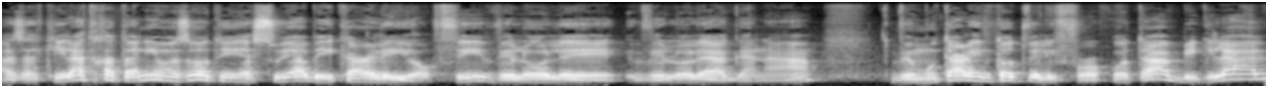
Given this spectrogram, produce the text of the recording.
אז הקהילת חתנים הזאת היא עשויה בעיקר ליופי ולא, ל, ולא להגנה, ומותר לנטות ולפרוק אותה בגלל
